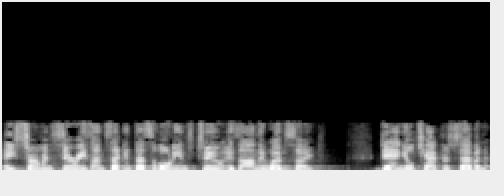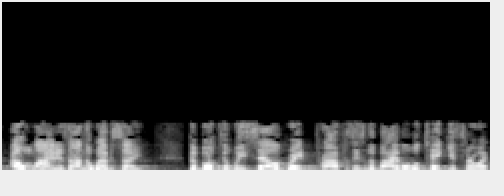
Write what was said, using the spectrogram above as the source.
A sermon series on 2 Thessalonians 2 is on the website. Daniel chapter 7 outline is on the website. The book that we sell, Great Prophecies of the Bible, will take you through it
